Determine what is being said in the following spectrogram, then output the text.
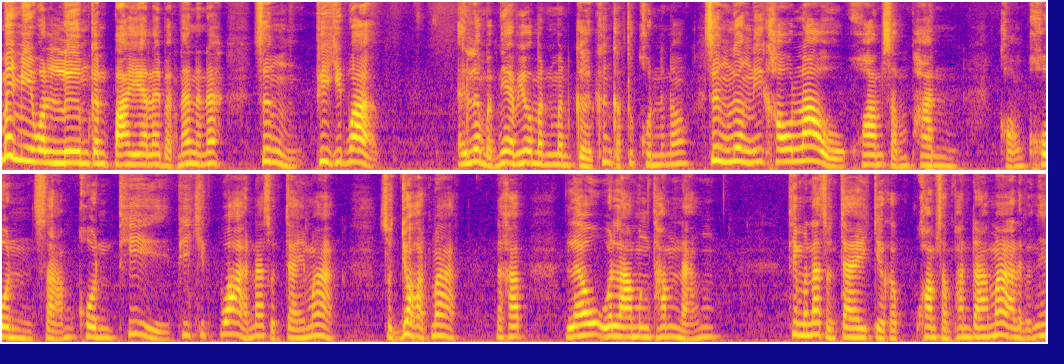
ไม่มีวันลืมกันไปอะไรแบบนั้นนะนะซึ่งพี่คิดว่าไอ้เรื่องแบบนี้พี่ว่ามันมันเกิดขึ้นกับทุกคนนะน้อง ซึ่งเรื่องนี้เขาเล่าความสัมพันธ์ ของคนสามคนที่พี่คิดว่าน่าสนใจมาก สุดยอดมากนะครับ แล้วเวลามึงทำหนัง ที่มันน่าสนใจเกี่ยวกับความสัมพันธ์ดราม่าอะไรแบบนี้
